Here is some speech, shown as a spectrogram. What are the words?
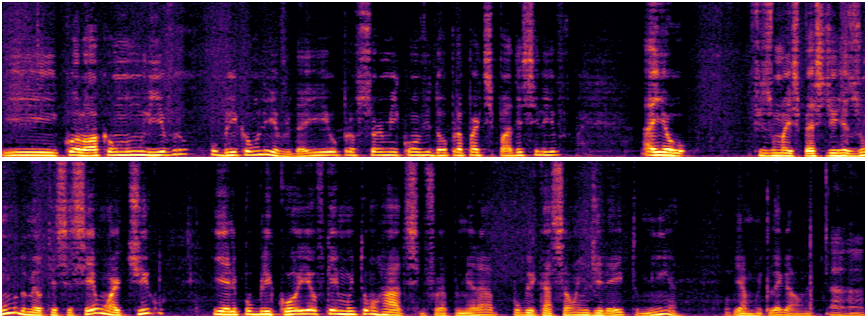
e colocam num livro, publicam um livro. Daí o professor me convidou para participar desse livro. Aí eu fiz uma espécie de resumo do meu TCC, um artigo, e ele publicou e eu fiquei muito honrado. Assim, foi a primeira publicação em direito minha e é muito legal, né? Uhum.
